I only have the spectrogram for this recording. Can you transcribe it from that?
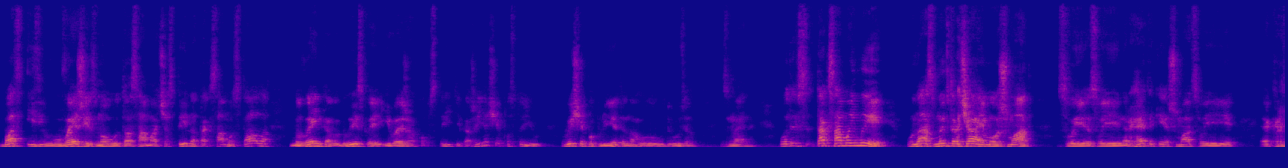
Бац, і у вежі знову та сама частина так само стала, новенька, виблискує, і вежа хоп, стоїть і каже: Я ще постою, ви ще поплюєте на голову друзям з мене. От і так само і ми. У нас ми втрачаємо шмат своєї, своєї енергетики, шмат своєї е,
